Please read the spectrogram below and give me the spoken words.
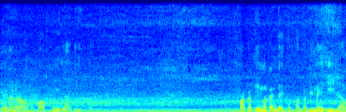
Yan ang roundabout nila dito. Paggabi maganda ito, paggabi may ilaw.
